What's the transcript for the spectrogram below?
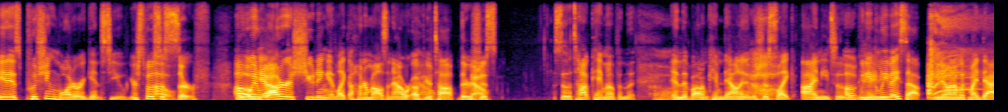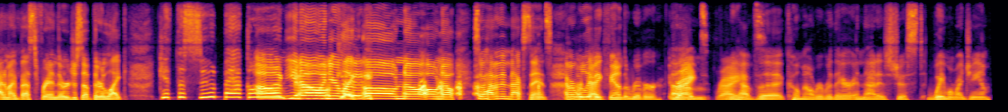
it is pushing water against you. You're supposed to Oh. surf, but Oh, when yeah. water is shooting at like 100 miles an hour up your top, there's No. just so the top came up and the and the bottom came down, and it was just like I need to. Oh, we need to leave ASAP, you know. And I'm with my dad and my best friend. They were just up there like, get the suit back on, you know. And you're like, oh no, oh no. So I haven't been back since. I'm a really Okay. big fan of the river. Right, Um, right. We have the Comal River there, and that is just way more my jam.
